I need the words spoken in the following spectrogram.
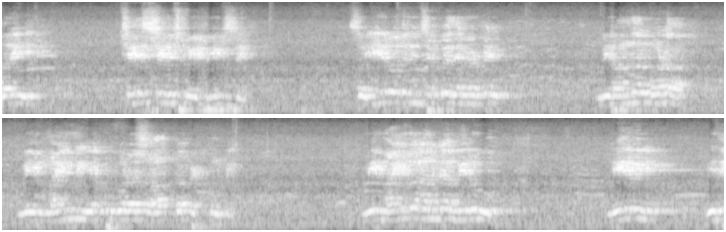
మరి చేసి చేయొచ్చు మీ డ్రీమ్స్ని సో ఈ రోజు నేను చెప్పేది ఏంటంటే మీరందరూ కూడా మీ మైండ్ని ఎప్పుడు కూడా షార్ప్గా పెట్టుకోండి. మీ మైండ్లో కనుక మీరు నేను ఇది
